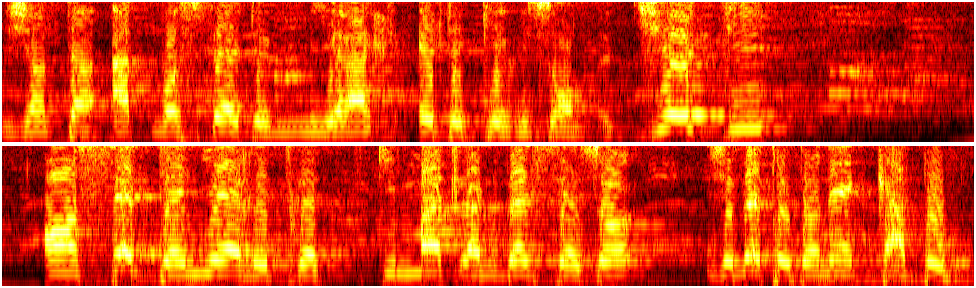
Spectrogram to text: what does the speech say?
J'entends atmosphère de miracle et de guérison. Dieu dit, en cette dernière retraite qui marque la nouvelle saison, je vais te donner un cadeau.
